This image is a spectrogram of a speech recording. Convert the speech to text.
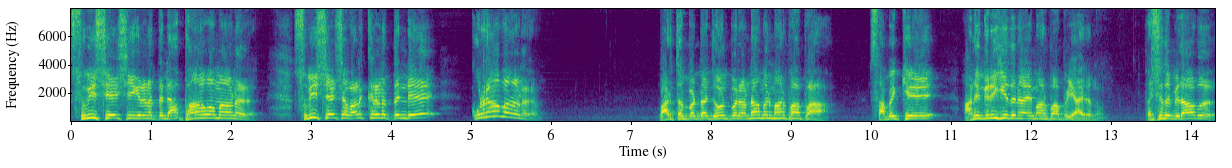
സുവിശേഷീകരണത്തിന്റെ അഭാവമാണ്. സുവിശേഷ സുവിശേഷവൽക്കരണത്തിന്റെ കുറവാണ്. വാഴ്ത്തപ്പെട്ട ജോൺ പോ രണ്ടാമൻ മാർപ്പാപ്പ സഭയ്ക്ക് അനുഗ്രഹീതനായ മാർപ്പാപ്പയായിരുന്നു. പരിശുദ്ധ പിതാവ്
